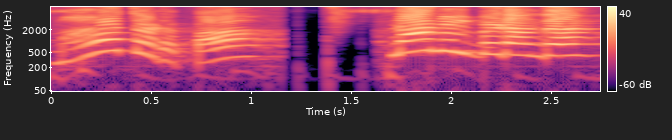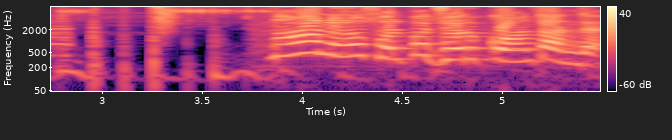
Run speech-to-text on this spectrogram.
ಮಾತಾಡಪ್ಪ? ನಾನು ಇಲ್ಲಿ ಬೇಡ ಅಂದೆ. ನಾನೇನೋ ಸ್ವಲ್ಪ ಜೋರಕ್ಕೋ ಅಂತ ಅಂದೆ.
